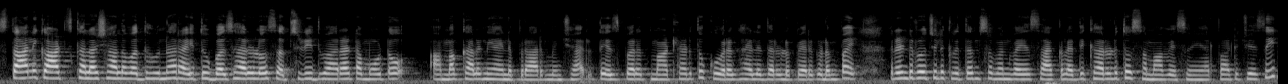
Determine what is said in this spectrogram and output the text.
స్థానిక ఆర్ట్స్ కళాశాల వద్ద ఉన్న రైతు బజారులో సబ్సిడీ ద్వారా టమోటో అమ్మకాలని ఆయన ప్రారంభించారు. తేజ్ భరత్ మాట్లాడుతూ కూరగాయల ధరలు పెరగడంపై రెండు రోజుల క్రితం సమన్వయ శాఖల అధికారులతో సమావేశం ఏర్పాటు చేసి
